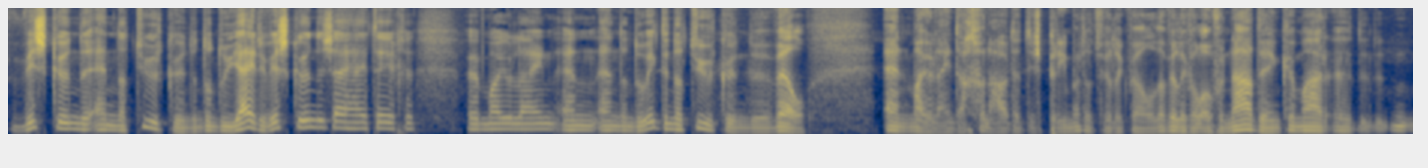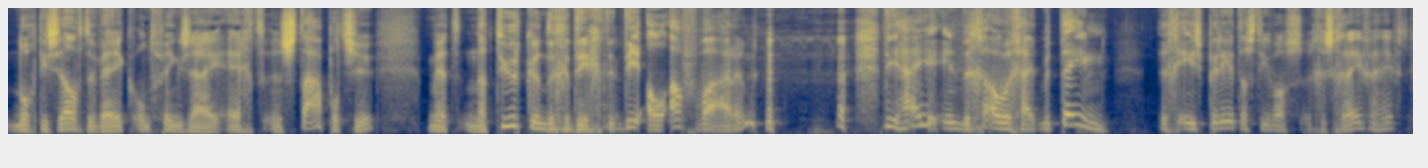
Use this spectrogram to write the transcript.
wiskunde en natuurkunde. Dan doe jij de wiskunde, zei hij tegen eh, Marjolein, en, en dan doe ik de natuurkunde wel. En Marjolein dacht van, nou dat is prima, dat wil ik wel, daar wil ik wel over nadenken. Maar eh, nog diezelfde week ontving zij echt een stapeltje met natuurkundegedichten die al af waren. die hij in de gauwigheid meteen geïnspireerd als die was geschreven heeft.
